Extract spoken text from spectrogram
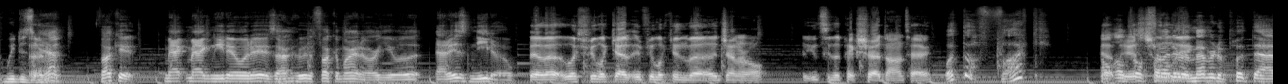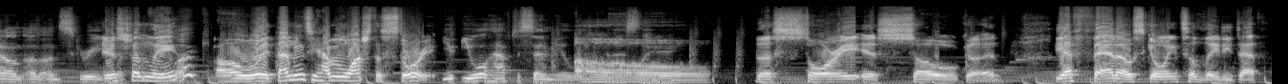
We oh, deserve yeah. it. Fuck it. Mag- Magneto. It is. Who the fuck am I to argue with it? That is Nito. Yeah, that, like, if you look at if you look in the general, you can see the picture of Dante. What the fuck? Yep, I'll, I'll, try to remember to put that on on, on screen. Here's Chun Li. Oh wait, that means you haven't watched the story. You you will have to send me a link for this later. Oh, the story is so good. You have Thanos going to Lady Death,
